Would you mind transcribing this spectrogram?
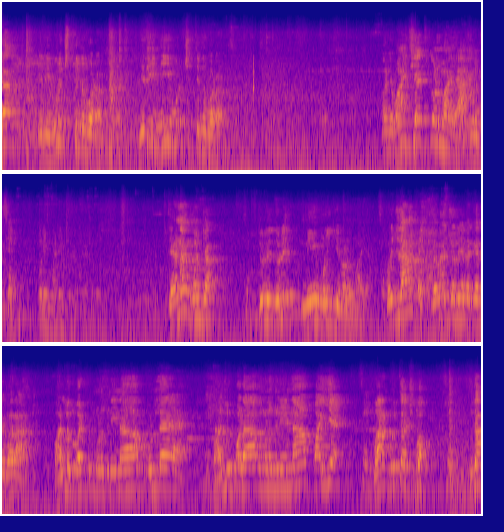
தின்னு போடணும். இதை நீ உரிச்சு தின்னு போடணும். கொஞ்சம் வாங்கி சேர்த்துக்கணுமாயா குடி மடிப்பு தினம் கொஞ்சம். துளி துளி நீ முழுங்கிடணுமாயா புரிஞ்சுதா? இப்பவே சொல்லி எனக்கு வரா. பல்லு பட்டு முழுங்கினா புள்ள பல்லு படாத முழுங்கினா பையன். வர கொடுத்து வச்சுப்போ இந்த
